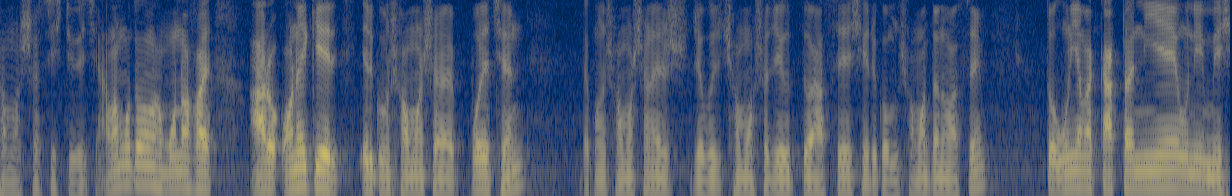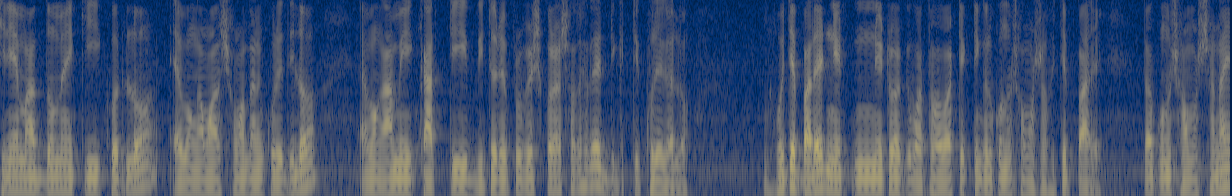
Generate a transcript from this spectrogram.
সমস্যার সৃষ্টি হয়েছে। আমার মতো মনে হয় আরও অনেকের এরকম সমস্যায় পড়েছেন। দেখুন সমস্যার যে সমস্যা যেহেতু আছে, সেরকম সমাধানও আছে। তো উনি আমার কার্ডটা নিয়ে, উনি মেশিনের মাধ্যমে কি করল এবং আমার সমাধান করে দিল এবং আমি কার্ডটি ভিতরে প্রবেশ করার সাথে সাথে টিকিটটি খুলে গেল। হইতে পারে নেট, নেটওয়ার্ক অথবা টেকনিক্যাল কোনো সমস্যা হইতে পারে। তা কোনো সমস্যা নাই,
